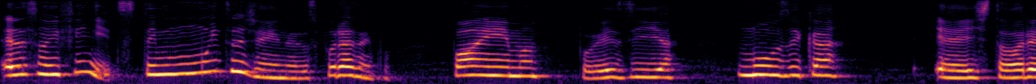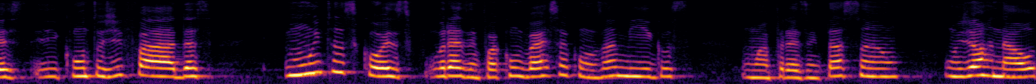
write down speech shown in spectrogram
eles são infinitos, tem muitos gêneros, por exemplo, poema, poesia, música, é, histórias e contos de fadas, muitas coisas, por exemplo, a conversa com os amigos, uma apresentação, um jornal,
